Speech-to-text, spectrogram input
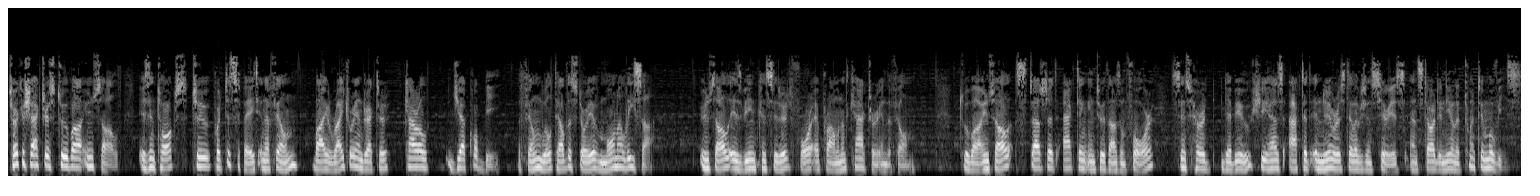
Turkish actress Tuba Ünsal is in talks to participate in a film by writer and director Carol Giacobbi. The film will tell the story of Mona Lisa, Ünsal is being considered for a prominent character in the film. Tuba Ünsal started acting in 2004. Since her debut, she has acted in numerous television series and starred in nearly 20 movies.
